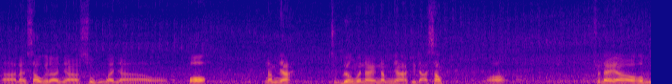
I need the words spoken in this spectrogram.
À, đằng sau kia là nhà súng và nhà po. Năm nhà. Trục đường bên này năm nhà thì đã xong. Đó. Chỗ này à, hôm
